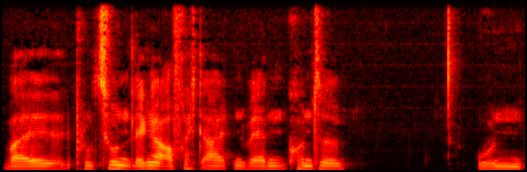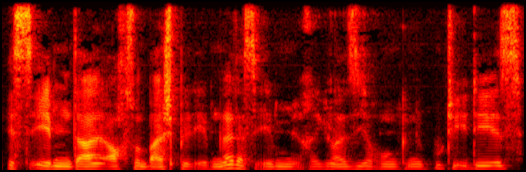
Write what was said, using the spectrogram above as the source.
weil die Produktion länger aufrechterhalten werden konnte und ist eben da auch so ein Beispiel eben, ne, dass eben Regionalisierung eine gute Idee ist.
